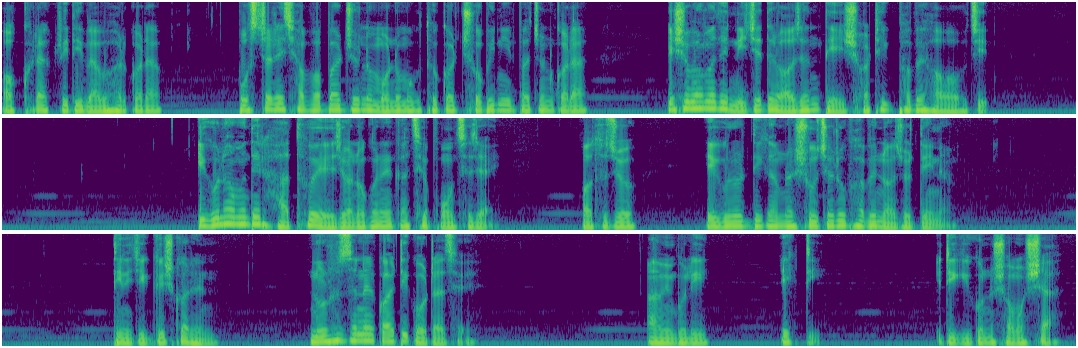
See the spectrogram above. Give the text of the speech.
অক্ষরাকৃতি ব্যবহার করা, পোস্টারে ছাপাবার জন্য মনোমুগ্ধকর ছবি নির্বাচন করা, এসব আমাদের নিজেদের অজান্তেই সঠিকভাবে হওয়া উচিত। এগুলো আমাদের হাত হয়ে জনগণের কাছে পৌঁছে যায়, অথচ এগুলোর দিকে আমরা সুচারুভাবে নজর দিই না। তিনি জিজ্ঞেস করেন, নূর হোসেনের কয়টি কোট আছে? আমি বলি, একটি। এটি কি কোনো সমস্যা?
